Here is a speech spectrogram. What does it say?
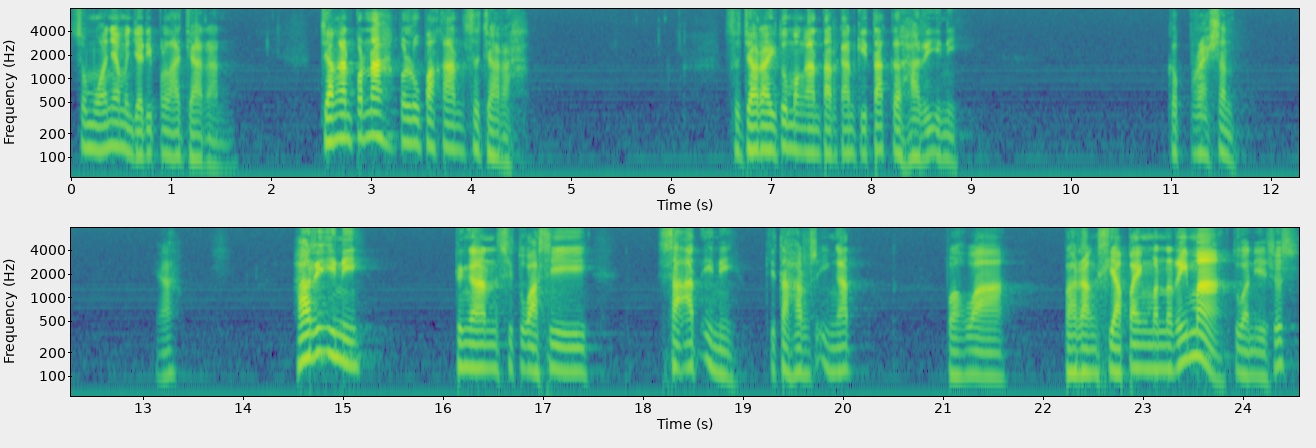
Semuanya menjadi pelajaran. Jangan pernah melupakan sejarah. Sejarah itu mengantarkan kita ke hari ini. Ke present. Ya. Hari ini dengan situasi saat ini kita harus ingat bahwa barang siapa yang menerima Tuhan Yesus,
